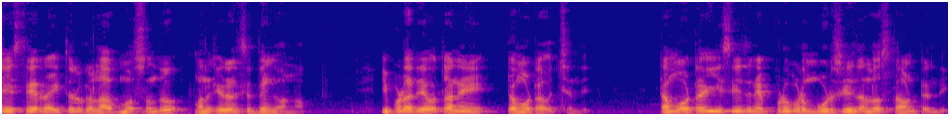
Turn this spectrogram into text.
చేస్తే రైతులకు లాభం వస్తుందో మనం చేయడానికి సిద్ధంగా ఉన్నాం. ఇప్పుడు అదేవతానే టమోటా వచ్చింది. టమోటా ఈ సీజన్ ఎప్పుడు కూడా మూడు సీజన్లు వస్తూ ఉంటుంది.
